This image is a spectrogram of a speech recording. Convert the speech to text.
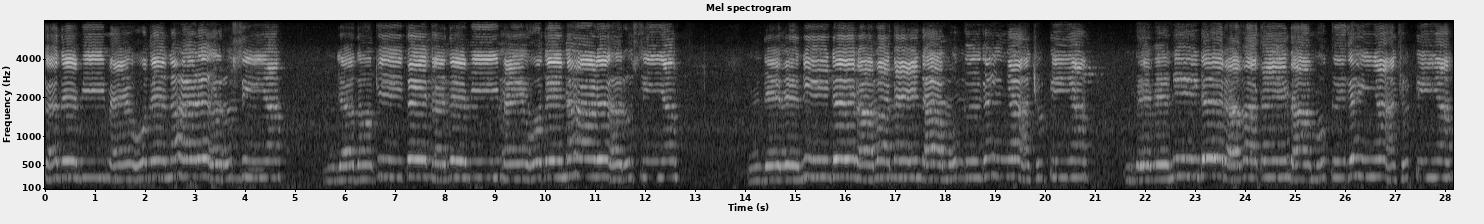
ਕਦੇ ਵੀ ਮੈਂ ਉਹਦੇ ਨਾਲ ਰੁੱਸੀਆਂ। ਜਦੋਂ ਕੀਤੇ ਕਦੇ ਵੀ ਮੈਂ ਉਹਦੇ ਨਾਲ ਰੁੱਸੀਆਂ। ਦੇਵੇ ਨੀ ਡਰਾਵਾ ਕਹਿੰਦਾ ਮੁੱਕ ਗਈਆਂ ਛੁੱਟੀਆਂ। ਦੇਵੇ ਨੀ ਡਰਾਵਾ ਕਹਿੰਦਾ ਮੁੱਕ ਗਈਆਂ ਛੁੱਟੀਆਂ।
